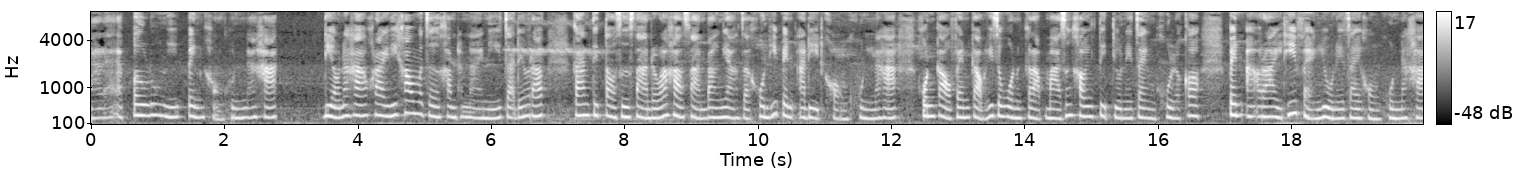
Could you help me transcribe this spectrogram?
นะและแอปเปิลลูกนี้เป็นของคุณนะคะ เดี๋ยวนะคะ ใครที่เข้ามาเจอคำทำนายนี้จะได้รับการติดต่อสื่อสารหรือว่าข่าวสารบางอย่างจากคนที่เป็นอดีตของคุณนะคะ คนเก่าแฟนเก่าที่จะวนกลับมา ซึ่งเขายังติดอยู่ในใจของคุณ แล้วก็เป็นอะไรที่แฝงอยู่ในใจของคุณนะคะ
